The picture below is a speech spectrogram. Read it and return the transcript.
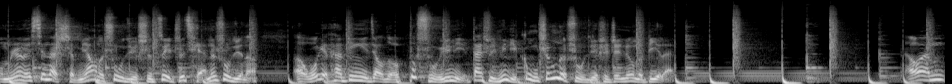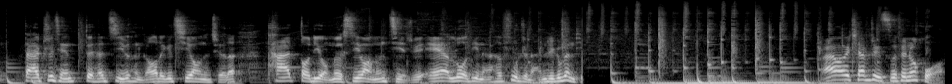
我们认为现在什么样的数据是最值钱的数据呢？呃，我给它的定义叫做不属于你，但是与你共生的数据是真正的壁垒。L M，大家之前对它寄予很高的一个期望，就觉得它到底有没有希望能解决 AI 落地难和复制难这个问题？L H F 这个词非常火，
